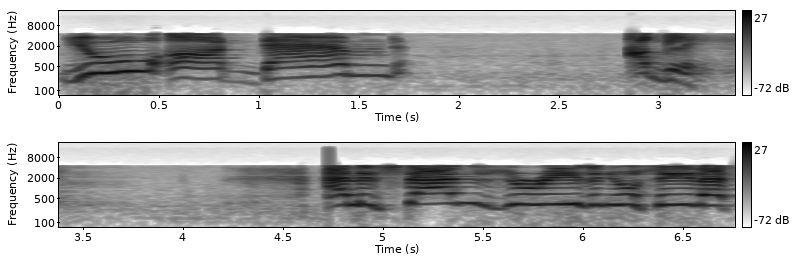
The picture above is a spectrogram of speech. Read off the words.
you are damned ugly. And it stands to reason you'll see that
